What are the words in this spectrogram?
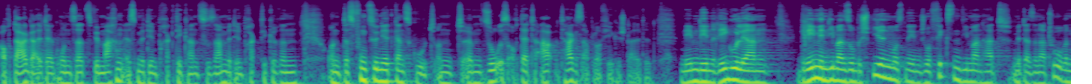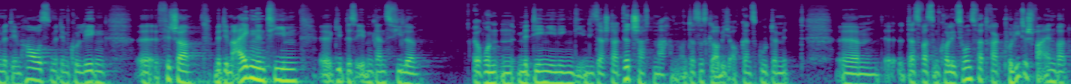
auch da galt der Grundsatz, wir machen es mit den Praktikern zusammen mit den Praktikerinnen und das funktioniert ganz gut. Und ähm, so ist auch der Ta Tagesablauf hier gestaltet. Neben den regulären Gremien, die man so bespielen muss, den Jurfixen, die man hat, mit der Senatorin, mit dem Haus, mit dem Kollegen äh, Fischer, mit dem eigenen Team, äh, gibt es eben ganz viele Runden mit denjenigen, die in dieser Stadt Wirtschaft machen. Und das ist, glaube ich, auch ganz gut, damit ähm, das, was im Koalitionsvertrag politisch vereinbart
